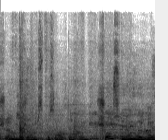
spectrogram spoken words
Що я можу вам сказати? Щось в ньому є.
